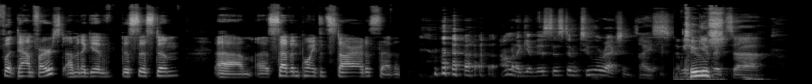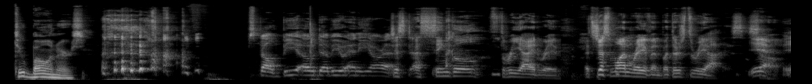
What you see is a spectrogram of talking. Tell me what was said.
foot down first. I'm gonna give the system um, a seven pointed star out of seven. I'm gonna give this system two erections. nice i'm Two gonna give s- it uh Two boners. Spelled B O W N E R S. just a single three-eyed raven it's just one raven but there's three eyes so. yeah, yeah,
